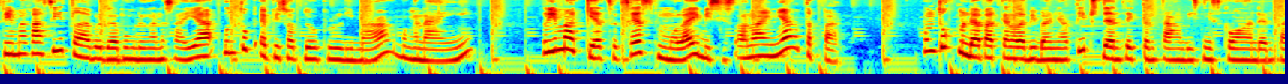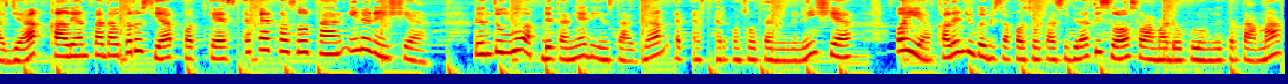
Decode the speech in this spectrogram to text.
Terima kasih telah bergabung dengan saya untuk episode 25 mengenai 5 kiat sukses memulai bisnis online yang tepat. Untuk mendapatkan lebih banyak tips dan trik tentang bisnis keuangan dan pajak, kalian pantau terus ya podcast FR Konsultan Indonesia. Dan tunggu updateannya di Instagram at FR Konsultan Indonesia. Oh iya, kalian juga bisa konsultasi gratis loh selama 20 menit pertama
